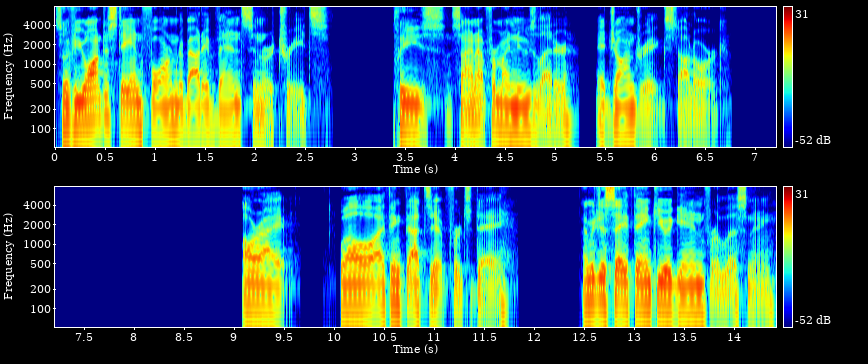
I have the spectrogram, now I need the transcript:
So if you want to stay informed about events and retreats, please sign up for my newsletter at johndriggs.org. All right. Well, I think that's it for today. Let me just say thank you again for listening.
